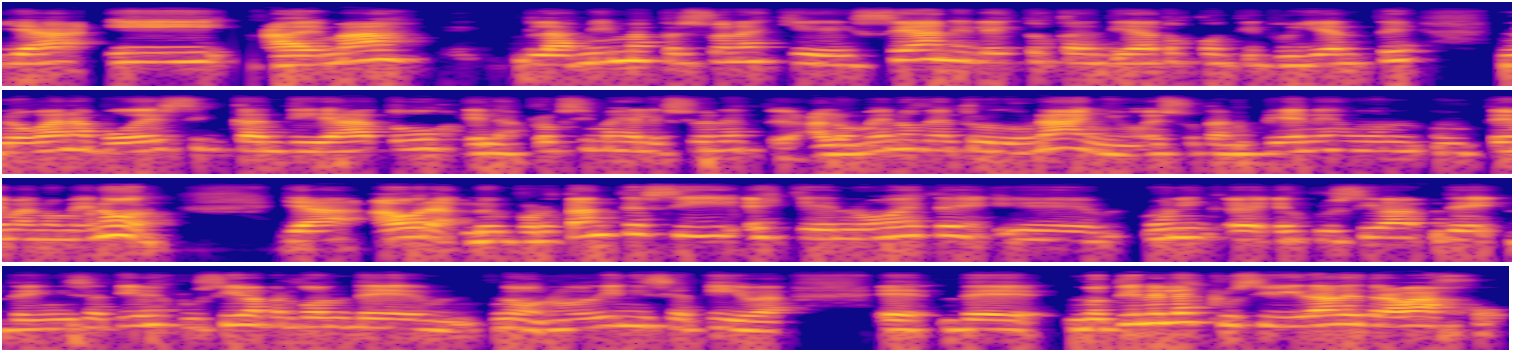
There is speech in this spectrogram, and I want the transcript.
¿ya? Y además, las mismas personas que sean electos candidatos constituyentes no van a poder ser candidatos en las próximas elecciones, a lo menos dentro de un año. Eso también es un, un tema no menor. ¿ya? Ahora, lo importante sí es que no es de, eh, eh, exclusiva, de, de iniciativa exclusiva, perdón, de, no, no de iniciativa, eh, de, no tiene la exclusividad de trabajo.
